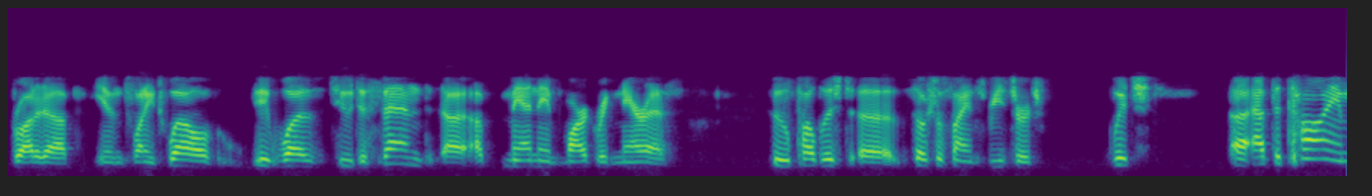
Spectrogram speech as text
brought it up in 2012, it was to defend uh, a man named Mark Regnerus, who published uh, social science research, which uh, at the time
